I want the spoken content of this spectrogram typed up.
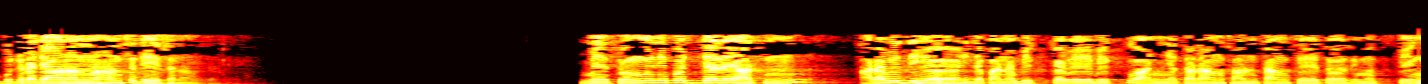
බුදුරජාණන් වහන්සේ දේශනා කළේ. මේ තුන්වෙනි පුජ්‍යලයාත් අර විදිහ ඉදපන භික්කවේ භික්ඛු අඤ්‍යතරං සන්තං චේතෝසිමුක්ඛෙන්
